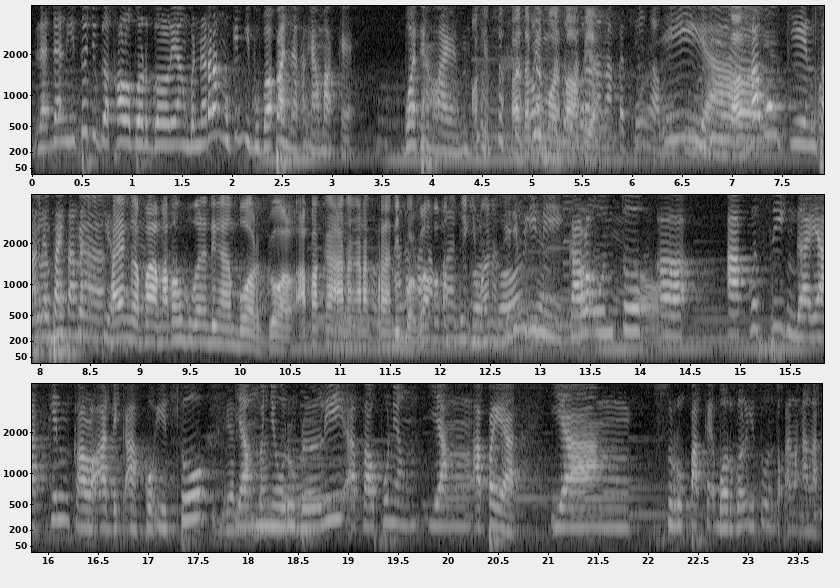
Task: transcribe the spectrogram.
Dan, dan itu juga kalau borgol yang beneran mungkin ibu bapaknya kan yang make. Buat yang lain. Oke, Ah, tapi mohon maaf ya. anak kecil nggak mungkin. Iya, Ah. nggak mungkin ada size anak kecil. Saya nggak paham apa hubungannya dengan borgol. Apakah anak-anak pernah di borgol? Apa maksudnya gimana sih? Jadi begini, kalau untuk eh, aku sih nggak yakin kalau adik aku itu Biar yang menyuruh beli ataupun yang yang apa ya, yang suruh pakai borgol itu untuk anak-anak.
